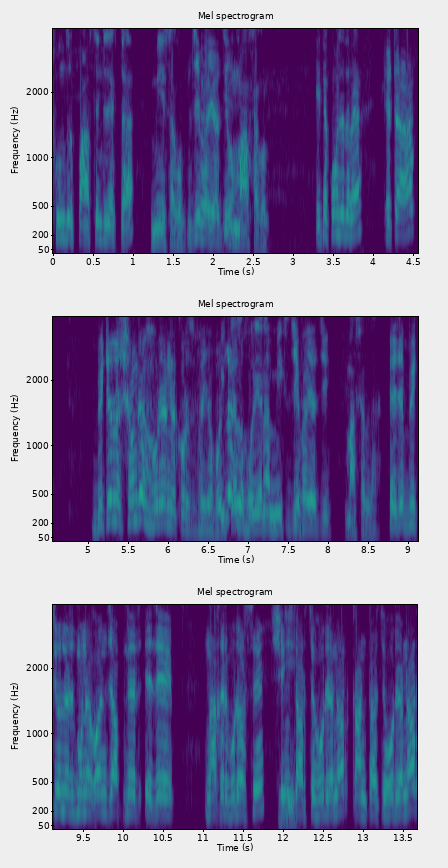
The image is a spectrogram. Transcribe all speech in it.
সুন্দর পার্সেন্টের একটা মেয়ে ছাগল। জি ভাইয়া জি এবং মা ছাগল। এটা কোন জায়গা ভাইয়া? এটা বিটলের সঙ্গে হরিয়ানা করস ভাইয়া বুঝলেন? বিটল হরিয়ানা মিক্স জি ভাইয়া জি। মাশাল্লাহ এই যে বিটলের মনে করেন যে আপনার এই যে নাকের বোর্ড আছে শিংটা আছে হরিয়ানার কানটা আছে হরিয়ানার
